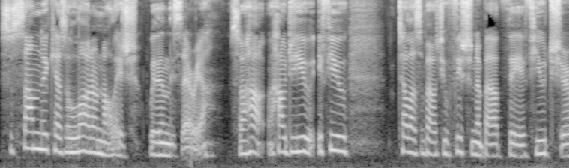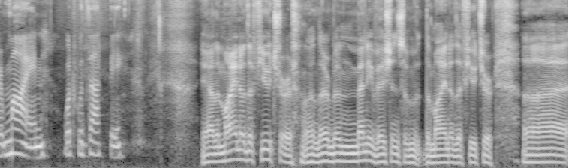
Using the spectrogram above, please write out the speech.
So Sandvik has a lot of knowledge within this area. So how how do you, if you tell us about your vision about the future mine, what would that be? Yeah, the mine of the future. Uh, there have been many visions of the mine of the future. Uh,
